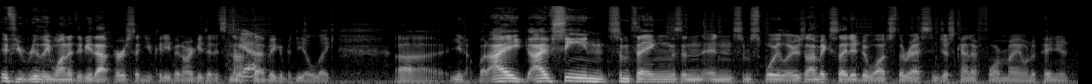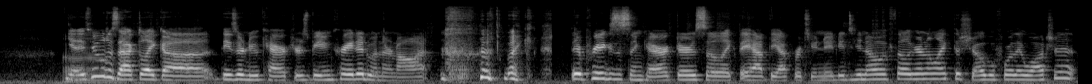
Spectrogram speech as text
if you really wanted to be that person, you could even argue that it's not yeah. that big of a deal. Like uh, you know, but I I've seen some things and, and some spoilers. I'm excited to watch the rest and just kind of form my own opinion. Yeah, these people just act like uh, these are new characters being created when they're not. like they're pre-existing characters, so like they have the opportunity to know if they're gonna like the show before they watch it.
